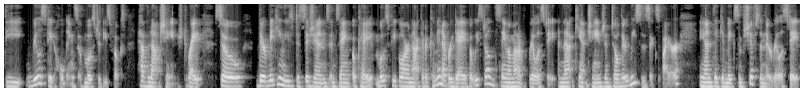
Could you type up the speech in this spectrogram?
the real estate holdings of most of these folks have not changed right? So they're making these decisions and saying, okay, most people are not going to come in every day, but we still have the same amount of real estate. And that can't change until their leases expire and they can make some shifts in their real estate.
